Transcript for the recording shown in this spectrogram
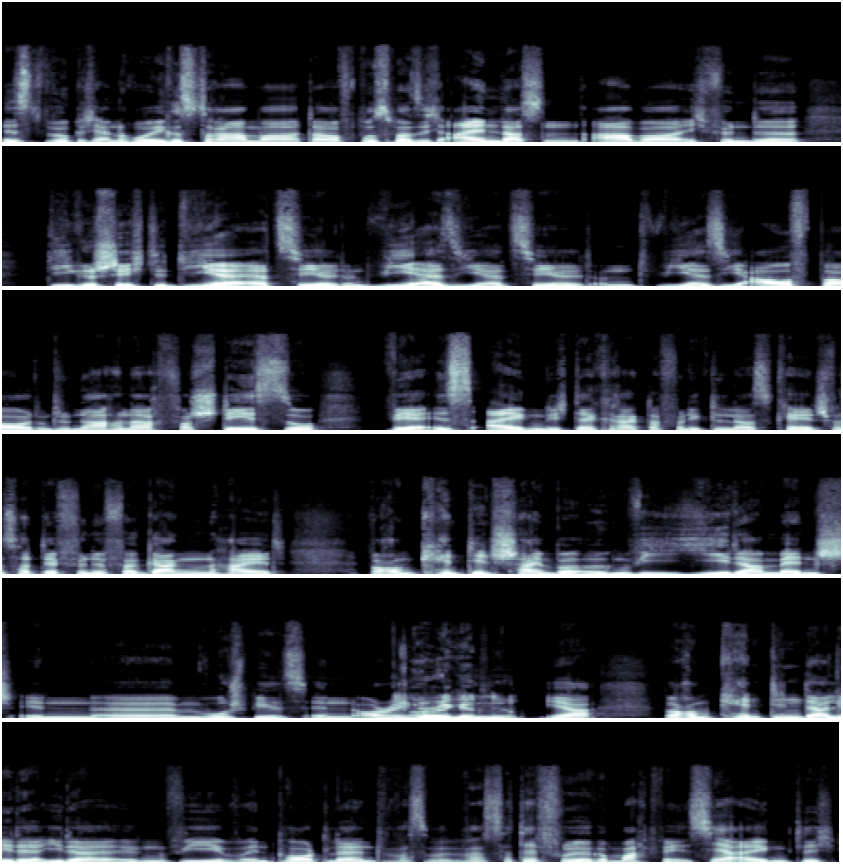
ist wirklich ein ruhiges Drama, darauf muss man sich einlassen, aber ich finde, die Geschichte, die er erzählt und wie er sie erzählt und wie er sie aufbaut und du nach und nach verstehst so, wer ist eigentlich der Charakter von Nicolas Cage? Was hat der für eine Vergangenheit? Warum kennt den scheinbar irgendwie jeder Mensch in, ähm, wo spielt's? In Oregon? Oregon, ja. Ja, warum kennt den da jeder, jeder irgendwie in Portland? Was, was hat der früher gemacht? Wer ist er eigentlich?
